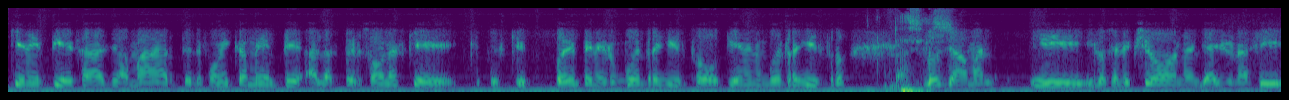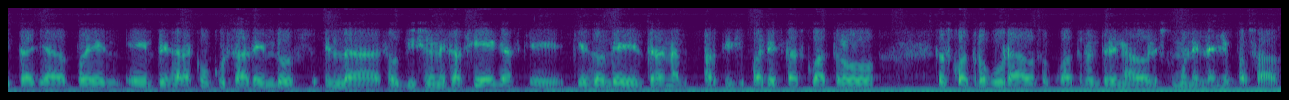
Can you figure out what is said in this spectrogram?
quien empieza a llamar telefónicamente a las personas que, que, pues, que pueden tener un buen registro o tienen un buen registro, Gracias. los llaman y, y los seleccionan, ya hay una cita, ya pueden empezar a concursar en los en las audiciones a ciegas, que, que es donde entran a participar estas cuatro estos cuatro jurados o cuatro entrenadores como en el año pasado.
